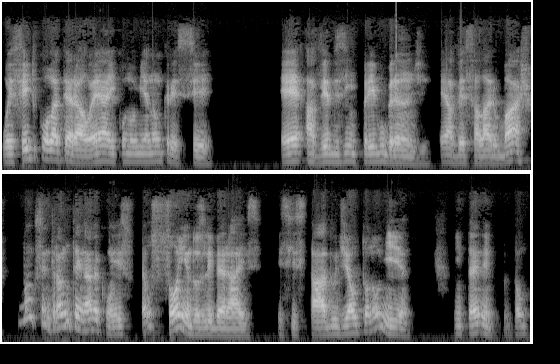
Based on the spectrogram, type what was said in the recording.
o efeito colateral é a economia não crescer, é haver desemprego grande, é haver salário baixo, o Banco Central não tem nada com isso. É o sonho dos liberais, esse estado de autonomia. Entende? Então,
